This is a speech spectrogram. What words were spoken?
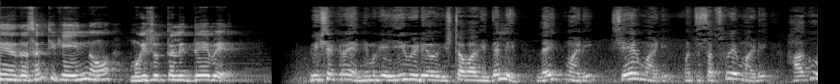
ದಿನದ ಸಂಚಿಕೆಯನ್ನು ಮುಗಿಸುತ್ತಲಿದ್ದೇವೆ. ವೀಕ್ಷಕರೇ, ನಿಮಗೆ ಈ ವಿಡಿಯೋ ಇಷ್ಟವಾಗಿದ್ದಲ್ಲಿ ಲೈಕ್ ಮಾಡಿ, ಶೇರ್ ಮಾಡಿ ಮತ್ತು ಸಬ್ಸ್ಕ್ರೈಬ್ ಮಾಡಿ ಹಾಗೂ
